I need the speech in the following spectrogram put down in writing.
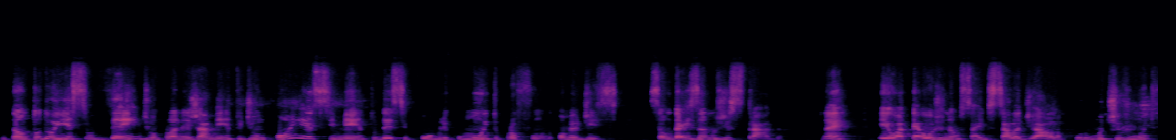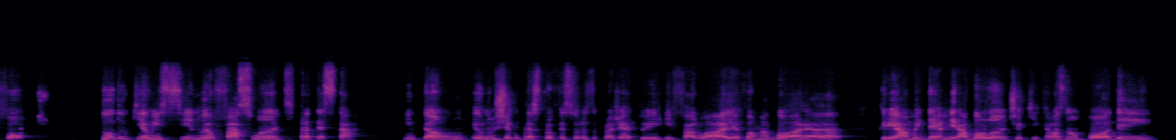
Então, tudo isso vem de um planejamento e de um conhecimento desse público muito profundo. Como eu disse, são 10 anos de estrada, né? Eu até hoje não saí de sala de aula por um motivo muito forte tudo que eu ensino eu faço antes para testar. Então, eu não chego para as professoras do projeto e, e, falo: olha, vamos agora criar uma ideia mirabolante aqui que elas não podem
